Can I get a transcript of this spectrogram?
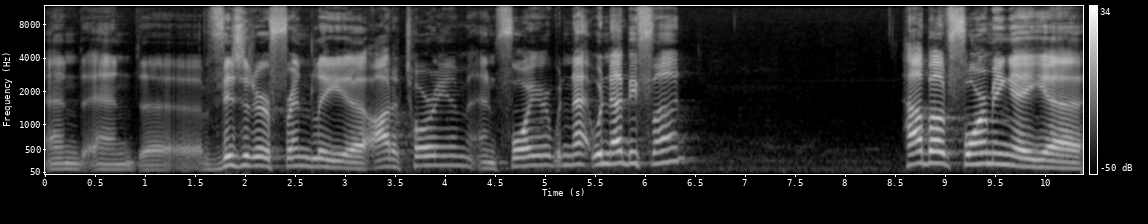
and, and uh, visitor-friendly uh, auditorium and foyer. Wouldn't that, wouldn't that be fun? How about forming a, uh,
